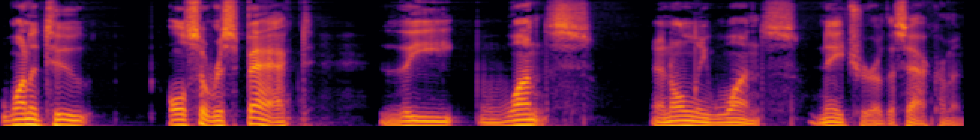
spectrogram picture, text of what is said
wanted to also respect the once and only once nature of the sacrament.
